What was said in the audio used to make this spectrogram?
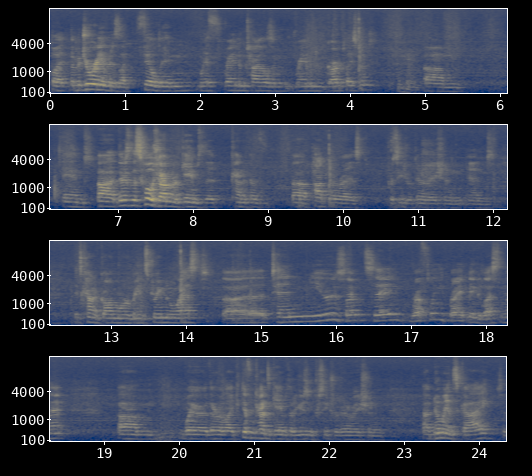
but the majority of it is like filled in with random tiles and random guard placement. Mhm. Um, and uh, there's this whole genre of games that kind of have uh, popularized procedural generation, and it's kind of gone more mainstream in the last uh, 10 years, I would say, roughly, right? Maybe less than that. Um, where there are like different kinds of games that are using procedural generation. Uh, no Man's Sky is a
